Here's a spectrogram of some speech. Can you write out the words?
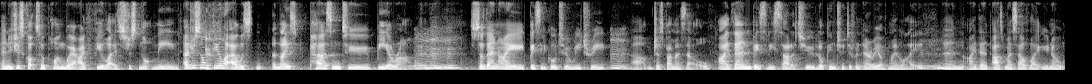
and it just got to a point where i feel like it's just not me. I just don't feel like i was a nice person to be around with mm-hmm. So then I basically go to a retreat mm. um, just by myself. I then basically started to look into a different area of my life, mm. and I then asked myself like, you know,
